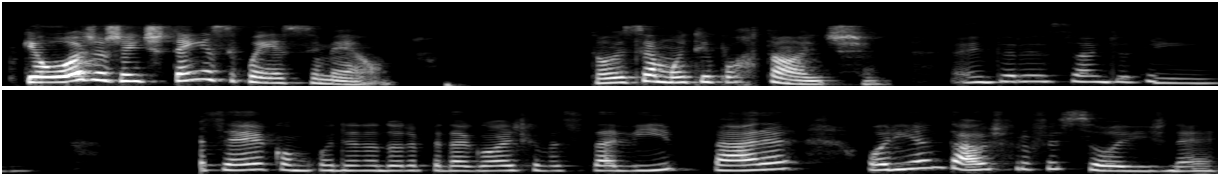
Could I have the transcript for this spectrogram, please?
Porque hoje a gente tem esse conhecimento. Então, isso é muito importante. É interessante, assim. Você, como coordenadora pedagógica, você está ali para orientar os professores, né?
